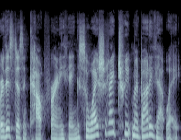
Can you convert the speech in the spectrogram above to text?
or this doesn't count for anything. So why should I treat my body that way?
